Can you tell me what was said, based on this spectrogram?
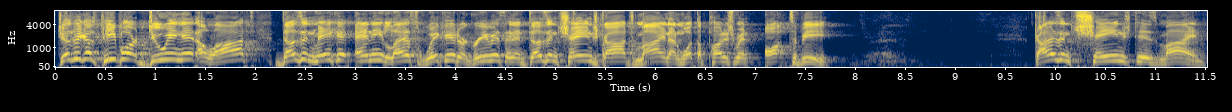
just because people are doing it a lot doesn't make it any less wicked or grievous and it doesn't change God's mind on what the punishment ought to be. God hasn't changed his mind.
